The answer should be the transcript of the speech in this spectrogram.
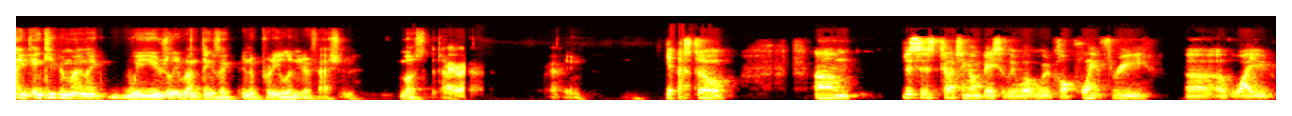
And, and, keep in mind, like we usually run things like in a pretty linear fashion most of the time. Right, right. right. Yeah. yeah. So um, this is touching on basically what we would call point three of why you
